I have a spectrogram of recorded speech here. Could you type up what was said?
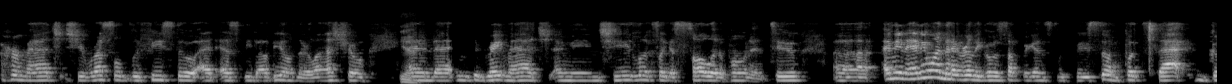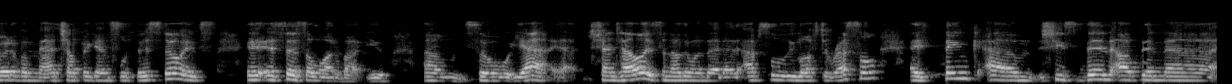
her match. She wrestled Lufisto at SBW on their last show, yeah. and uh, it was a great match. I mean, she looks like a solid opponent too. Uh, I mean, anyone that really goes up against Lufisto and puts that good of a match up against Lufisto, it's it, it says a lot about you. Um, so yeah, Chantel is another one that I absolutely love to wrestle. I think um, she's been up in uh,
